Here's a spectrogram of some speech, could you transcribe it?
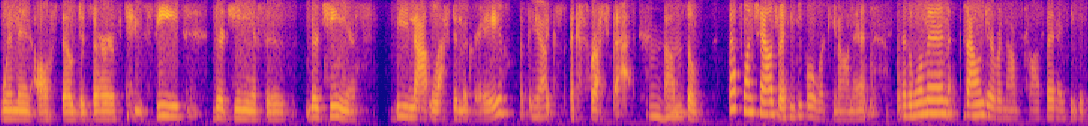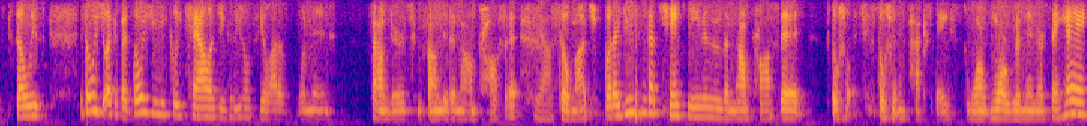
women also deserve to see their geniuses, their genius, be not left in the grave, but they yep. can ex- express that. Mm-hmm. Um, so that's one challenge, but I think people are working on it. As a woman founder of a nonprofit, I think it's always it's always like I said, it's always uniquely challenging because you don't see a lot of women founders who founded a nonprofit yeah. so much. But I do think that's changing even in the nonprofit social social impact space. More, more women are saying, "Hey,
